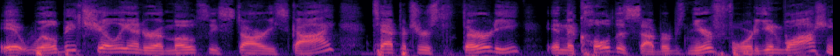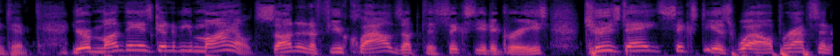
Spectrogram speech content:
it will be chilly under a mostly starry sky. Temperatures 30 in the coldest suburbs, near 40 in Washington. Your Monday is going to be mild. Sun and a few clouds up to 60 degrees. Tuesday, 60 as well. Perhaps an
